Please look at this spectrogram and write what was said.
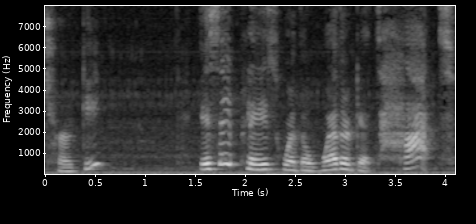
Turkey is a place where the weather gets hot.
